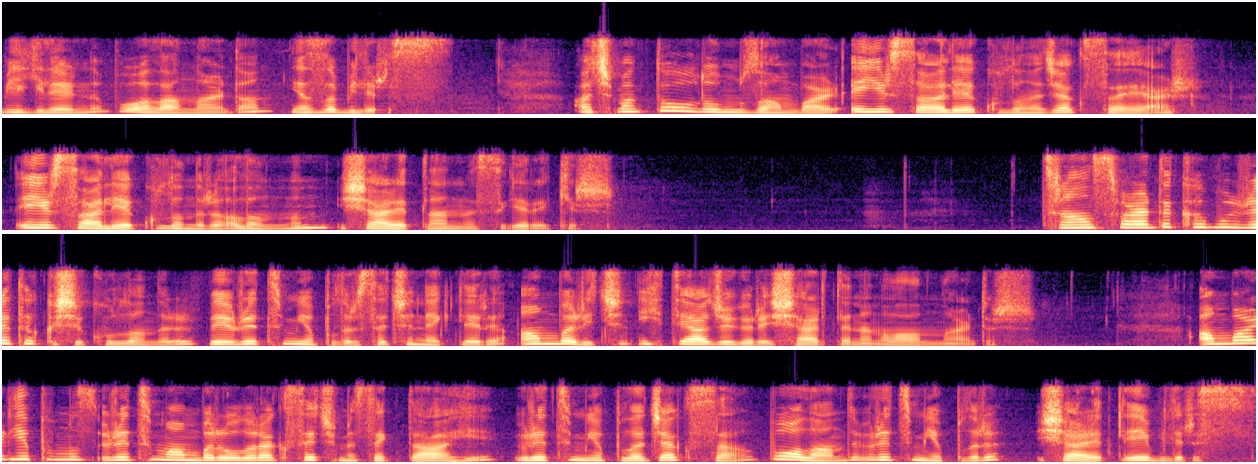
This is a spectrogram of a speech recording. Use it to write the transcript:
bilgilerini bu alanlardan yazabiliriz. Açmakta olduğumuz ambar eğer saliye kullanacaksa eğer, eğer saliye kullanırı alanının işaretlenmesi gerekir. Transferde kabul üret akışı kullanılır ve üretim yapılır seçenekleri ambar için ihtiyaca göre işaretlenen alanlardır. Ambar yapımız üretim ambarı olarak seçmesek dahi üretim yapılacaksa bu alanda üretim yapıları işaretleyebiliriz.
